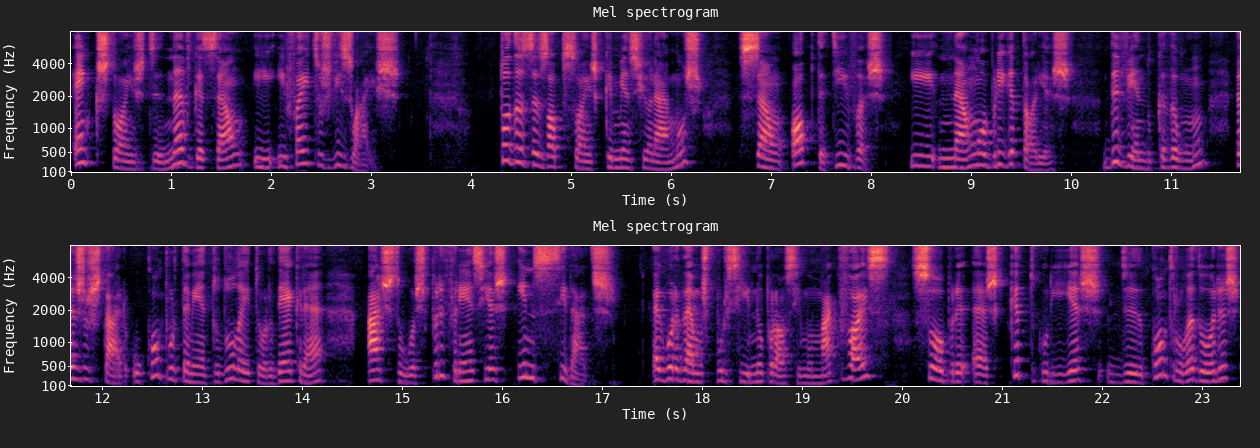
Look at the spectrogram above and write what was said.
em questões de navegação e efeitos visuais. Todas as opções que mencionamos são optativas e não obrigatórias, devendo cada um ajustar o comportamento do leitor de ecrã às suas preferências e necessidades. Aguardamos por si no próximo Mac Voice sobre as categorias de controladores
